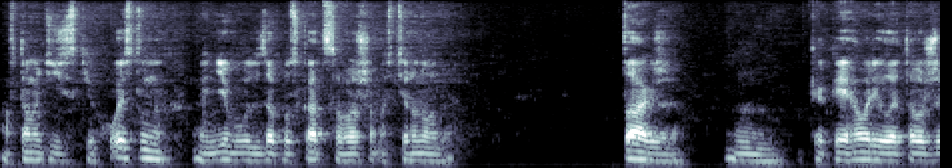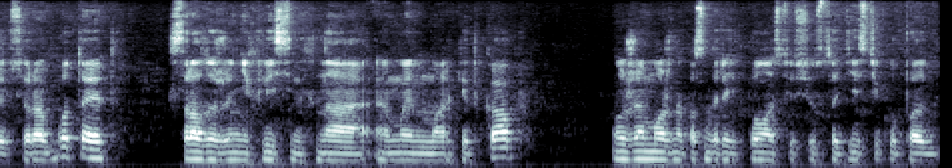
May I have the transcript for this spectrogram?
автоматический хостинг, где будет запускаться ваша мастернода. Также, как я говорил, это уже все работает. Сразу же них листинг на MN Market Cap. Уже можно посмотреть полностью всю статистику по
